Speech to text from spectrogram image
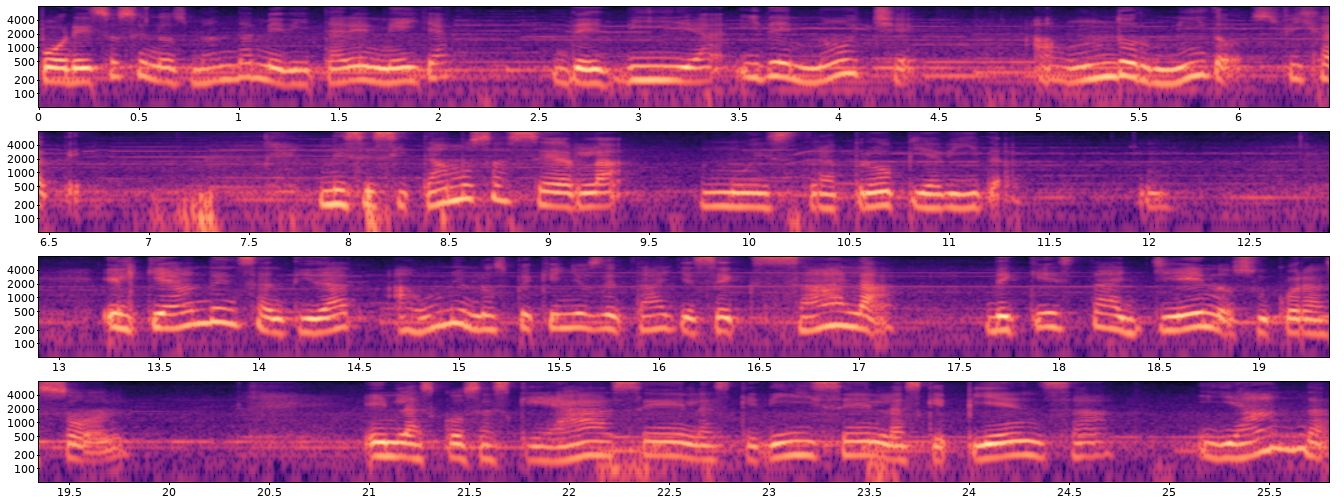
Por eso se nos manda meditar en ella de día y de noche, aún dormidos, fíjate. Necesitamos hacerla nuestra propia vida. El que anda en santidad, aún en los pequeños detalles, exhala de que está lleno su corazón. En las cosas que hace, en las que dice, en las que piensa y anda.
